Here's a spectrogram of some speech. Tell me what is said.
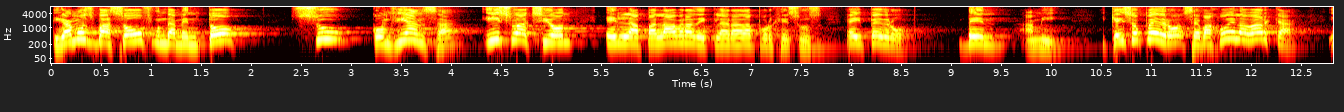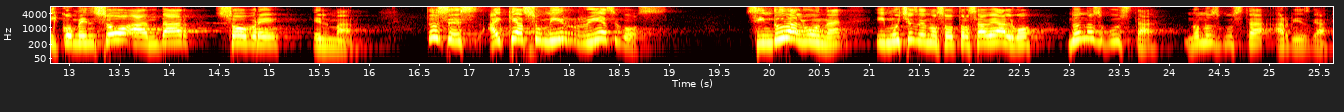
digamos, basó, fundamentó su confianza y su acción en la palabra declarada por Jesús. Hey Pedro, ven a mí. ¿Y qué hizo Pedro? Se bajó de la barca y comenzó a andar sobre el mar. Entonces, hay que asumir riesgos. Sin duda alguna, y muchos de nosotros sabe algo, no nos gusta, no nos gusta arriesgar.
